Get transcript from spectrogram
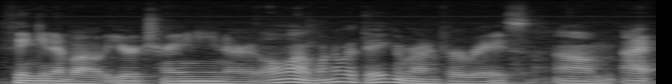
thinking about your training or oh, I wonder what they can run for a race. Um, I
